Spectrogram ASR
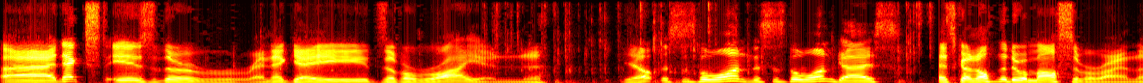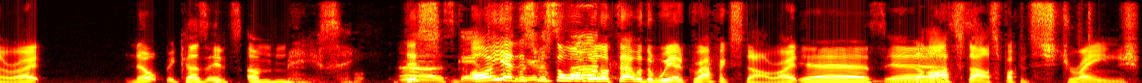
Uh, next is the Renegades of Orion. Yep, this is the one. This is the one, guys. It's got nothing to do with Master of Orion, though, right? Nope, because it's amazing. This, this oh yeah, this was as the one we looked at with the weird graphic style, right? Yes, yes. The art style is fucking strange.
